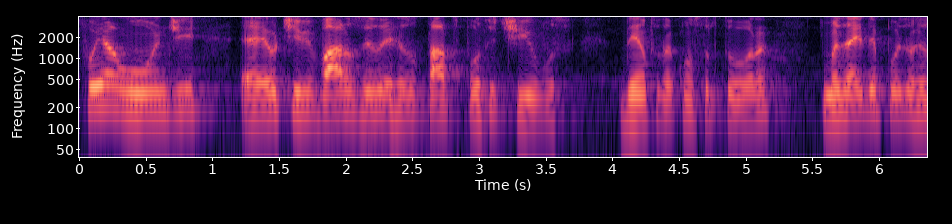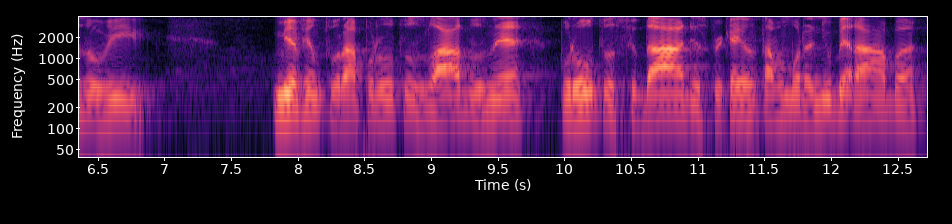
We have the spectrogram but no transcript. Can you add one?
foi aonde é, eu tive vários resultados positivos dentro da construtora. Mas aí depois eu resolvi me aventurar por outros lados, né? Por outras cidades, porque aí eu estava morando em Uberaba.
